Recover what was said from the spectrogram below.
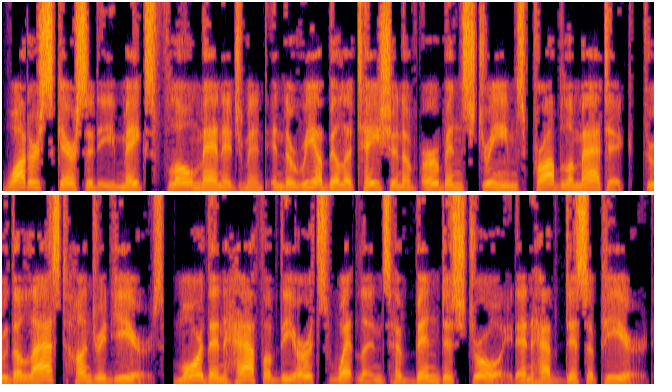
water scarcity makes flow management in the rehabilitation of urban streams problematic. Through the last hundred years, more than half of the Earth's wetlands have been destroyed and have disappeared.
